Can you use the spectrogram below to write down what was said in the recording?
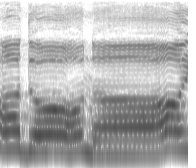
Adonai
